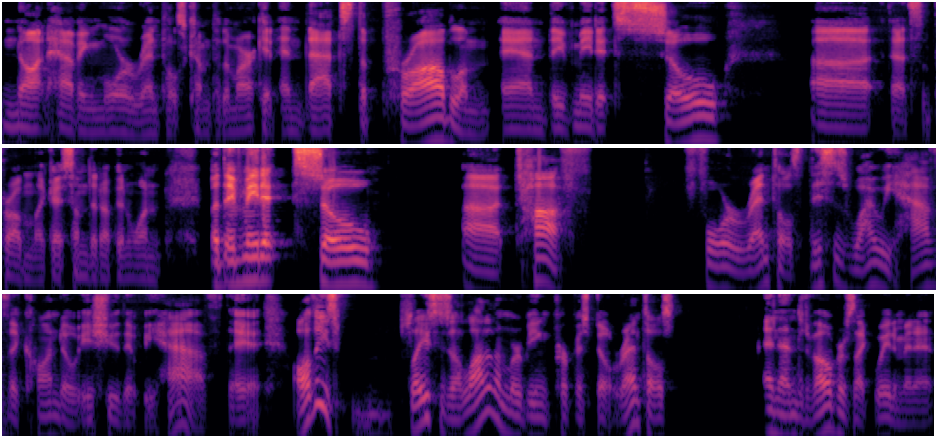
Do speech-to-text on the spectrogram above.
not having more rentals come to the market and that's the problem and they've made it so uh that's the problem like i summed it up in one but they've made it so uh tough for rentals. This is why we have the condo issue that we have. They all these places a lot of them were being purpose built rentals and then the developers like wait a minute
